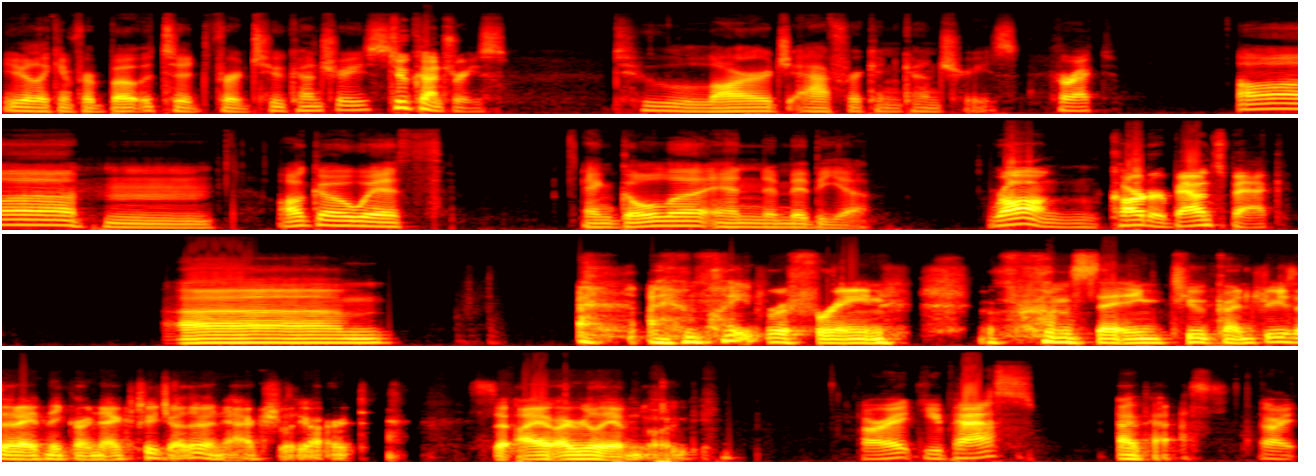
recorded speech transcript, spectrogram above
You're looking for both to for two countries? Two countries, Two large African countries. correct? Uh, hmm. I'll go with Angola and Namibia. Wrong. Carter, bounce back. Um, I might refrain from saying two countries that I think are next to each other and actually aren't. So I, I really have no idea. All right, you pass? I pass. All right.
